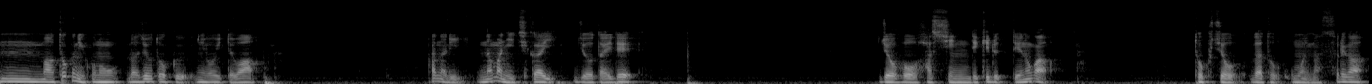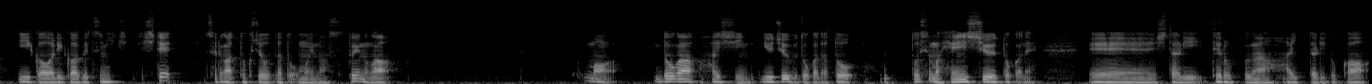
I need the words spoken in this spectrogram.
うんまあ特にこのラジオトークにおいてはかなり生に近い状態で情報を発信できるっていうのが特徴だと思います。それがいいか悪いかは別にしてそれが特徴だと思います。というのがまあ動画配信 YouTube とかだとどうしても編集とかね、えー、したりテロップが入ったりとか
